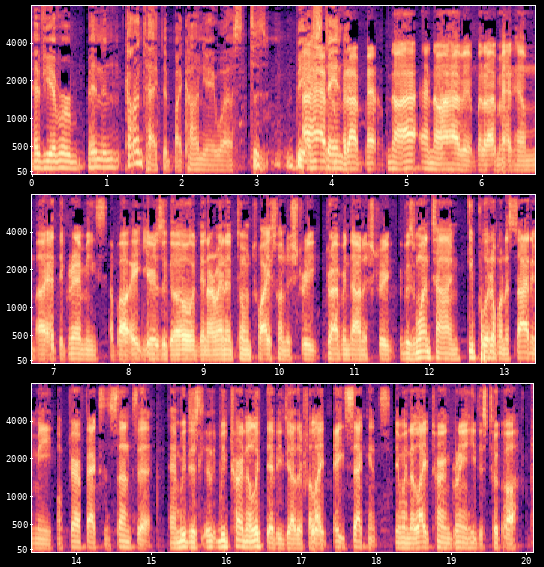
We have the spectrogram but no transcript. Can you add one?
have you ever been in, contacted by Kanye West to be a haven't, stand-in? but I met him. No, I, I know I haven't, but I met him uh, at the Grammys about eight years ago. And then I ran into him twice on the street, driving down the street. It was one time he pulled up on the side of me on Fairfax and Sunset, and we just we turned and looked at each other for like eight seconds. And when the light turned green, he just took off.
